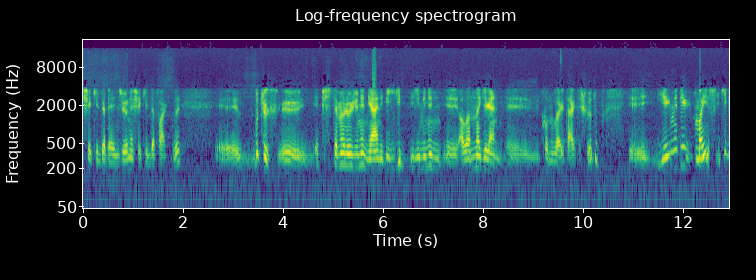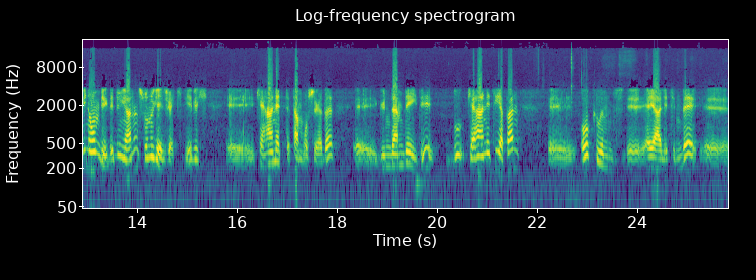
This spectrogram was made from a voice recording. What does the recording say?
şekilde benziyor, ne şekilde farklı? E, bu tür e, epistemolojinin yani bilgi biliminin e, alanına giren e, konuları tartışıyorduk. E, 21 Mayıs 2011'de dünyanın sonu gelecek diye bir e, kehanet de tam o sırada e, gündemdeydi. Bu kehaneti yapan e, Oakland e, eyaletinde e,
